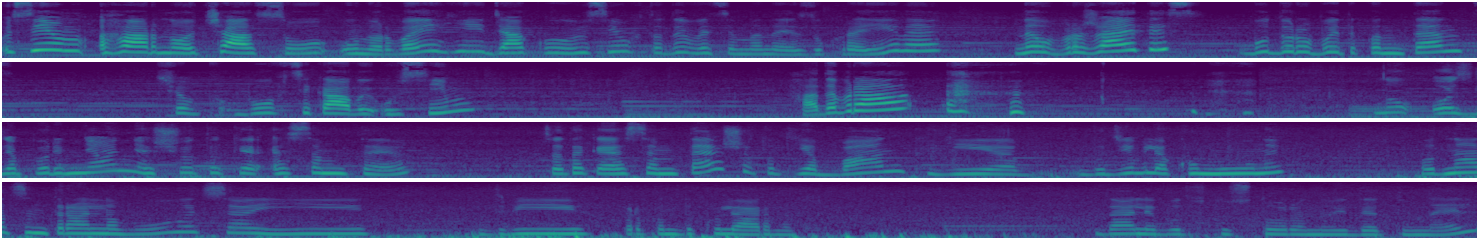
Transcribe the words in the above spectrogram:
Усім гарного часу у Норвегії. Дякую усім, хто дивиться мене з України. Не ображайтесь, буду робити контент, щоб був цікавий усім. Хадебра! Ну, ось для порівняння, що таке СМТ. Це таке СМТ, що тут є банк, є будівля комуни, одна центральна вулиця і дві перпендикулярних. Далі от в ту сторону йде тунель.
